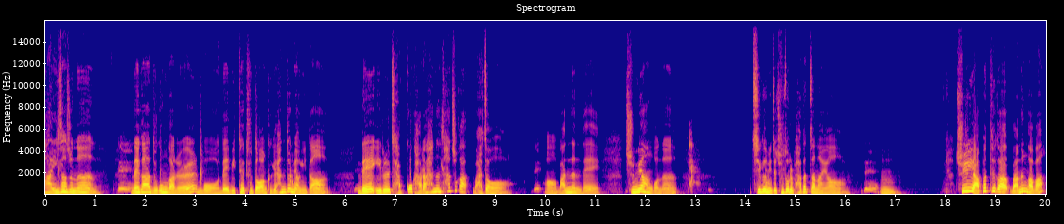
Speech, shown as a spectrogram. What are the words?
자, 이사주는 네. 내가 누군가를 뭐 내 밑에 두던 그게 한두 명이던 네. 내 일을 잡고 가라 하는 사주가 맞아. 네. 어, 맞는데 중요한 거는 지금 이제 주소를 받았잖아요. 네. 음. 주위에 아파트가 많은가 봐?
